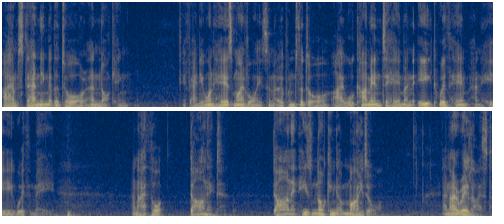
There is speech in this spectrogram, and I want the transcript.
I am standing at the door and knocking. If anyone hears my voice and opens the door, I will come in to him and eat with him and he with me. And I thought, darn it, darn it, he's knocking at my door. And I realized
